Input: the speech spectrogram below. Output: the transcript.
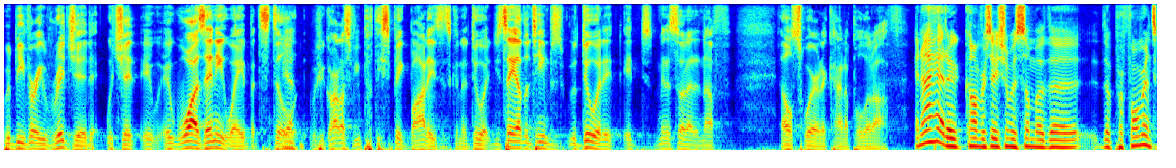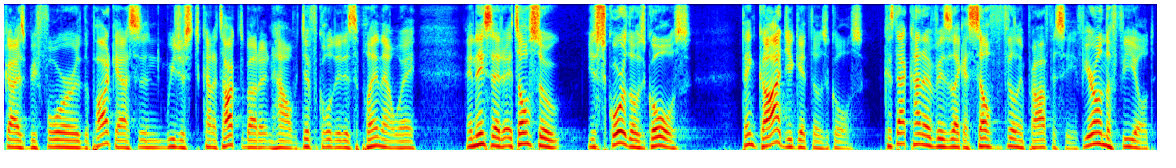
would be very rigid, which it, it, it was anyway. But still, Yeah. regardless if you put these big bodies, it's going to do it. You say other teams will do it, it, it Minnesota had enough elsewhere to kind of pull it off. And I had a conversation with some of the the performance guys before the podcast, and we just kind of talked about it and how difficult it is to play in that way. And they said it's also you score those goals. Thank God you get those goals because that kind of is like a self fulfilling prophecy. If you're on the field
